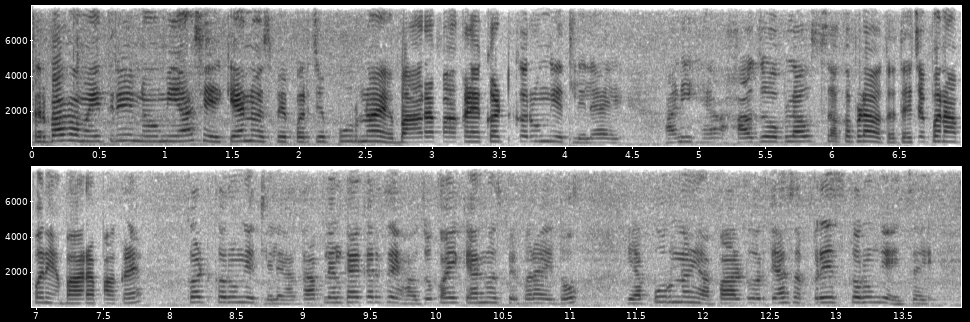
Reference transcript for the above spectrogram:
तर बघा मैत्रिणी मी असे कॅनव्हास पेपरचे पूर्ण आहे बारा पाकळ्या कट करून घेतलेल्या आहे. आणि ह्या हा जो ब्लाऊजचा कपडा होता त्याच्या पण आपण ह्या बारा पाकळ्या कट करून घेतलेले आहे. आता आपल्याला काय करायचं आहे हा जो काही कॅनव्हास पेपर आहे तो या पूर्ण ह्या पार्टवरती असा प्रेस करून घ्यायचा आहे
